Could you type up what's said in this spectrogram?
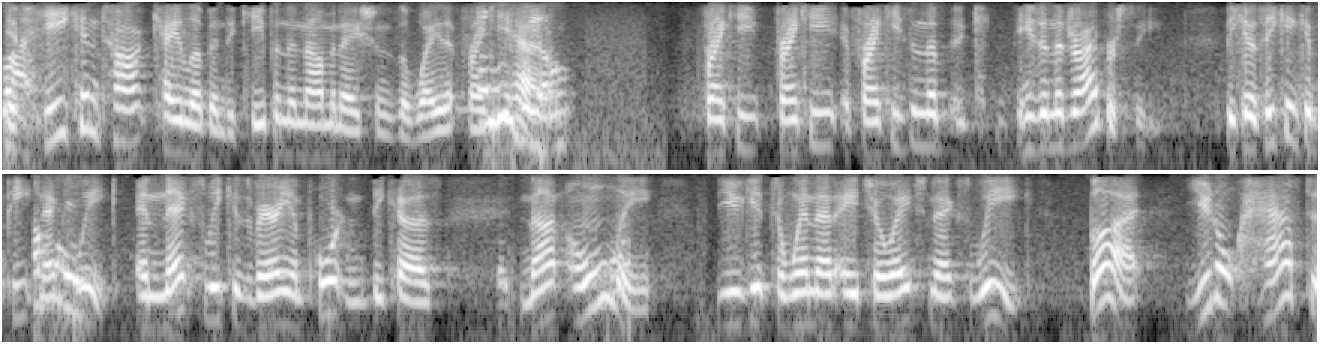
Right. if he can talk Caleb into keeping the nominations the way that Frankie has. Frankie Frankie Frankie's in the he's in the driver's seat because he can compete next week. And next week is very important because not only do you get to win that HOH next week, but you don't have to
